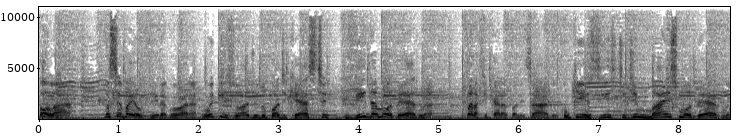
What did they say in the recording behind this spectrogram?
Olá! Você vai ouvir agora um episódio do podcast Vida Moderna para ficar atualizado com o que existe de mais moderno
